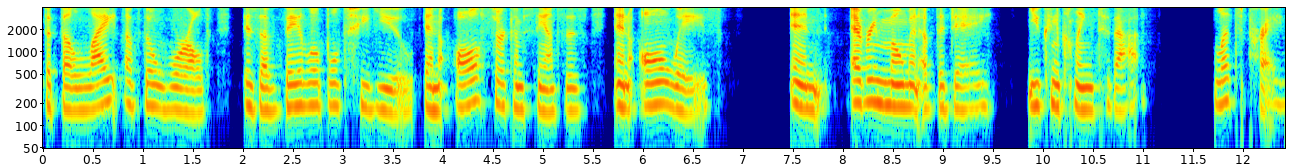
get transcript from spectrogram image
that the light of the world is available to you in all circumstances, in all ways, in every moment of the day. You can cling to that. Let's pray.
